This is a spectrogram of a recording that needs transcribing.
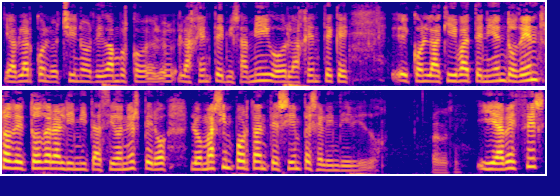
y hablar con los chinos, digamos, con la gente, mis amigos, la gente que, eh, con la que iba teniendo dentro de todas las limitaciones, pero lo más importante siempre es el individuo. Y a veces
